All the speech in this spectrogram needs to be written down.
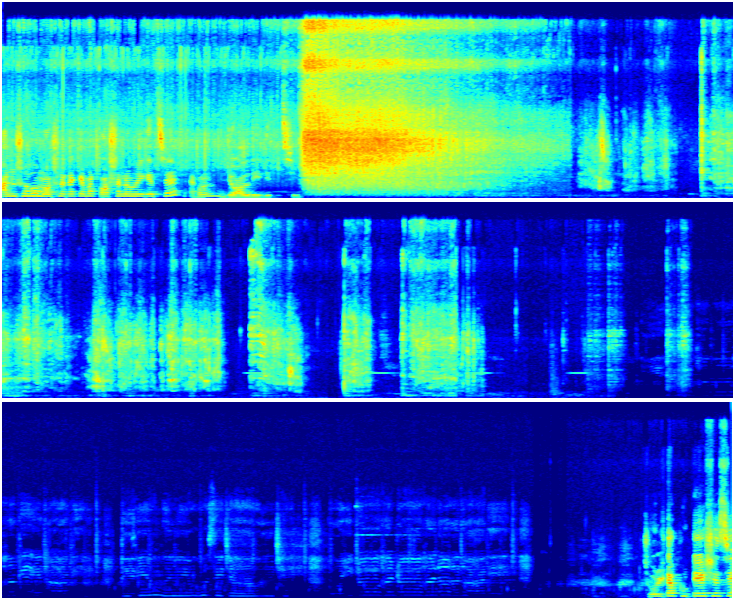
আলু সহ মশলাটাকে আমার কষানো হয়ে গেছে। এখন জল দিয়ে দিচ্ছি। ঝোলটা ফুটে এসেছে,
